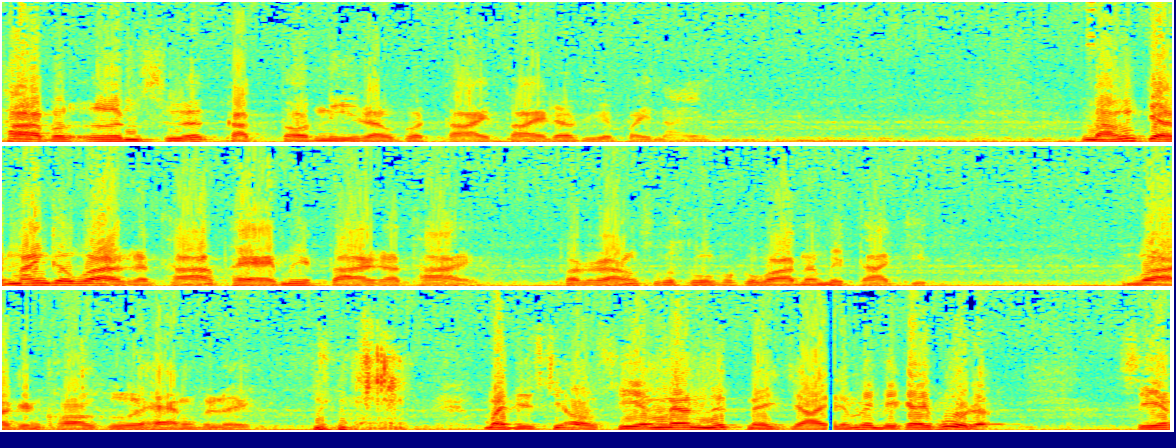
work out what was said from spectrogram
ถ้าบังเอิญเสือกัดตอนนี้เราก็ตายตายแล้วจะไปไหน หลังจากนั้นก็ว่ากระถาแผ่เมตตากระถา พระหลังสุกตัวพระกวานั้นเมตตาจิต ว่ากันคอคือแห้งไปเลย ไม่ได้เสียเอาเสียงนั้นนึกในใจไม่มีใครพูดอะเสียง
